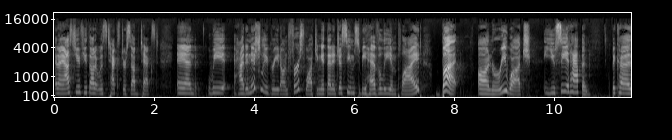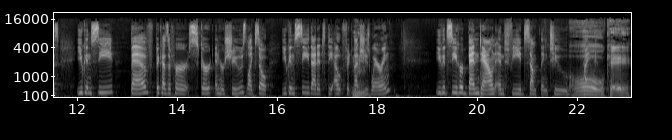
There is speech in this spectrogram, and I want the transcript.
and i asked you if you thought it was text or subtext and we had initially agreed on first watching it that it just seems to be heavily implied but on rewatch you see it happen because you can see Bev because of her skirt and her shoes. Like, so you can see that it's the outfit that mm-hmm. she's wearing. You could see her bend down and feed something to Pike. Oh, okay.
